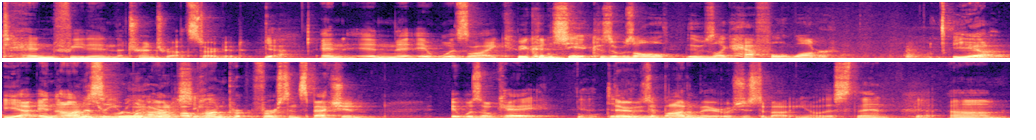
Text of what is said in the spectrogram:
10 feet in the trench rot started. Yeah. And and it was like You couldn't see it because it was all it was like half full of water. Yeah, yeah, and honestly, really when- hard on- to see. upon per- first inspection, it was okay. Yeah, there was a bottom there; it was just about you know this thin. Yeah. Um,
